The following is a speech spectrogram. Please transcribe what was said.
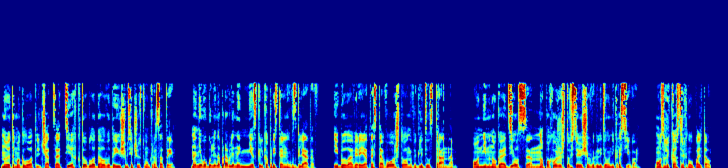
но это могло отличаться от тех, кто обладал выдающимся чувством красоты. На него были направлены несколько пристальных взглядов, и была вероятность того, что он выглядел странно. Он немного оделся, но похоже, что все еще выглядел некрасиво. Он слегка встряхнул пальто.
